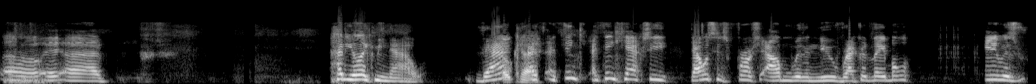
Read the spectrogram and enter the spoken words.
uh, uh, "How Do You Like Me Now?" That Okay. I, I think I think he actually that was his first album with a new record label, and it was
